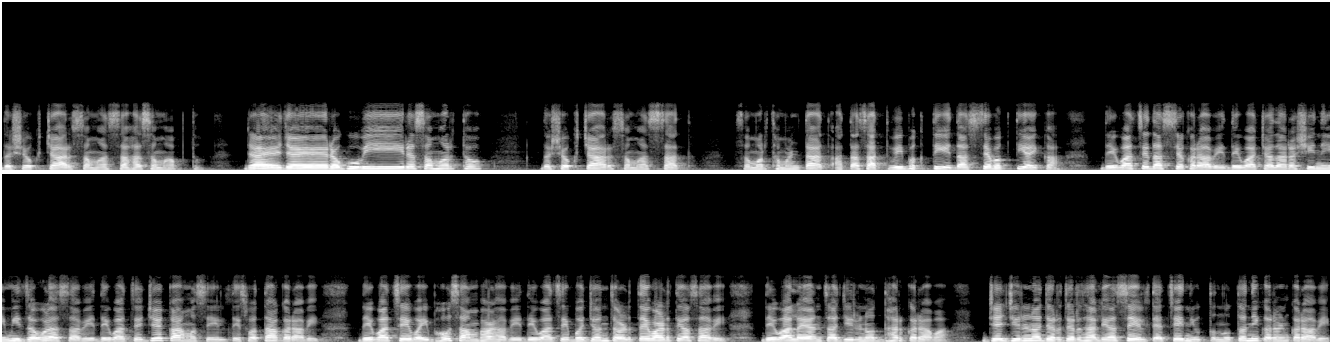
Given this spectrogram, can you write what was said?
दशक चार समास सहा समाप्त. जय जय रघुवीर समर्थ. दशक चार समास सात. समर्थ म्हणतात आता सातवी भक्ती दास्यभक्ती ऐका. देवाचे दास्य करावे देवाच्या दाराशी नेहमी जवळ असावे. देवाचे जे काम असेल ते स्वतः करावे. देवाचे वैभव सांभाळावे. देवाचे भजन चढते वाढते असावे. देवालयांचा जीर्णोद्धार करावा. जे जीर्ण जर्जर झाले असेल त्याचे न्यूत नूतनीकरण करावे.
